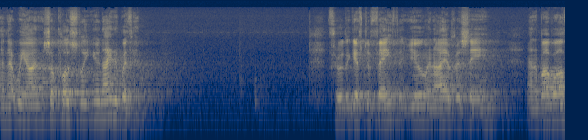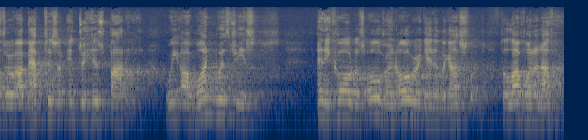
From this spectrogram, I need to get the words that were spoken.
and that we are so closely united with him. Through the gift of faith that you and I have received, and above all through our baptism into his body, we are one with Jesus. And he called us over and over again in the Gospels to love one another.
